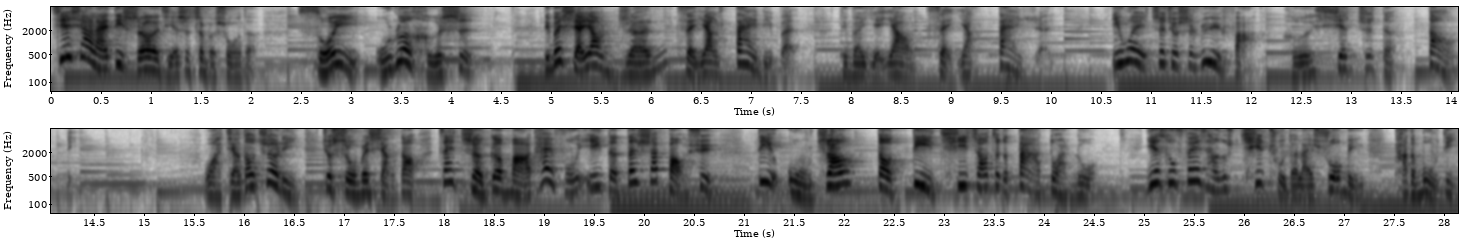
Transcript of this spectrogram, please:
接下来第十二节是这么说的。所以，无论何事，你们想要人怎样待你们，你们也要怎样待人，因为这就是律法和先知的道理。哇，讲到这里，就使我们想到，在整个马太福音的登山宝训第五章到第七章这个大段落，耶稣非常清楚的来说明他的目的。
